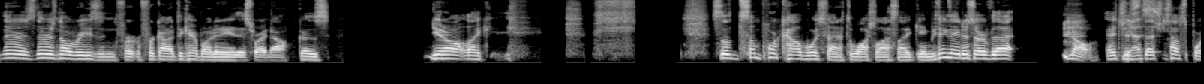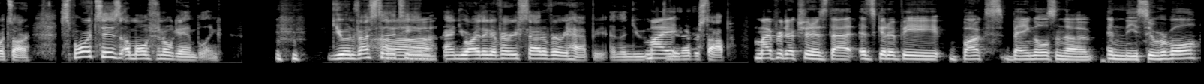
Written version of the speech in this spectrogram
there is there is no reason for, for God to care about any of this right now because, you know, like, so some poor Cowboys fan had to watch last night game. You think they deserve that? No, it's just Yes. that's just how sports are. Sports is emotional gambling. you invest in a team Uh, and you either get very sad or very happy, and then you My- you never stop. my prediction is that it's going to be Bucks Bengals in the in the Super Bowl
